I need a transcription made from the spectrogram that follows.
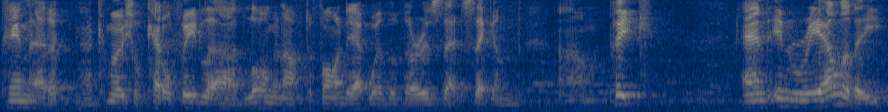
pen at a, a, commercial cattle feed yard long enough to find out whether there is that second um, peak. And in reality,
